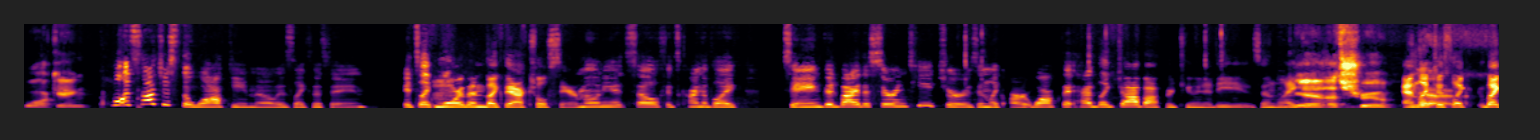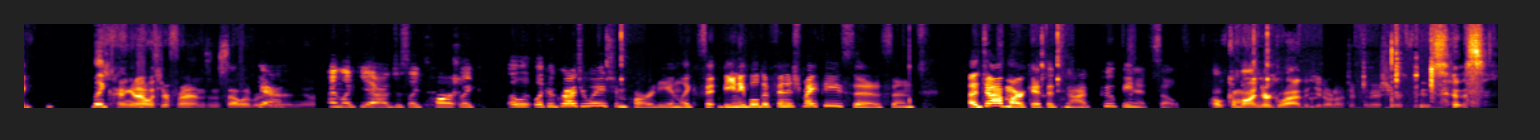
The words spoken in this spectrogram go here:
walking. Well, it's not just the walking though. Is like the thing. It's like Mm. more than like the actual ceremony itself. It's kind of like saying goodbye to certain teachers and like art walk that had like job opportunities and like yeah, that's true. and like Yeah. just like like like Just hanging out with your friends and celebrating. Yeah. and like yeah just like part like a, like a graduation party and like fit, being able to finish my thesis and a job market that's not pooping itself Oh come on! You're glad that you don't have to finish your thesis.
